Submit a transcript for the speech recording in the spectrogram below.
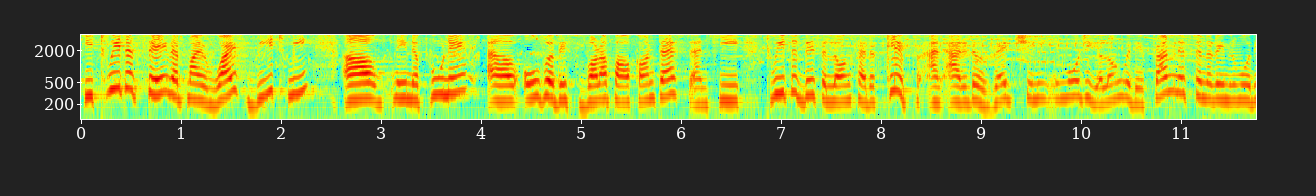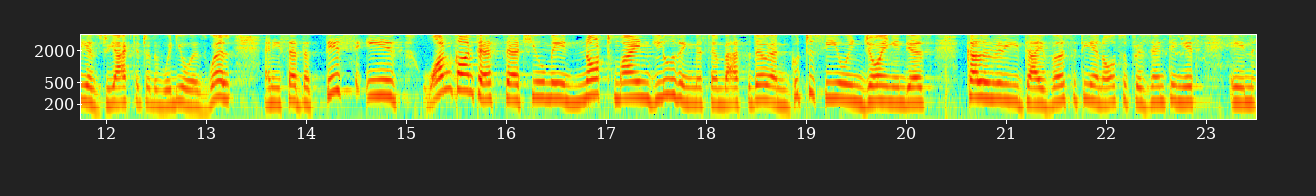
He tweeted saying that my wife beat me uh, in a Pune uh, over this vada pav contest and he tweeted this alongside a clip and added a red chili emoji along with it. Prime Minister Narendra Modi has reacted to the video as well and he said that this is one contest that you may not mind losing, Mr. Ambassador, and good to see you enjoying India's culinary diversity and also presenting it in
